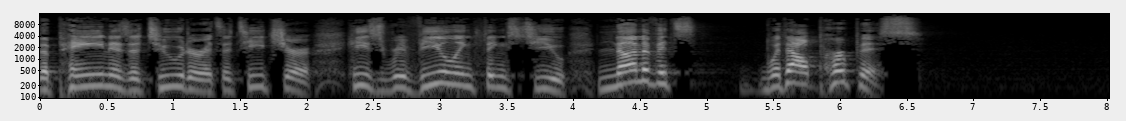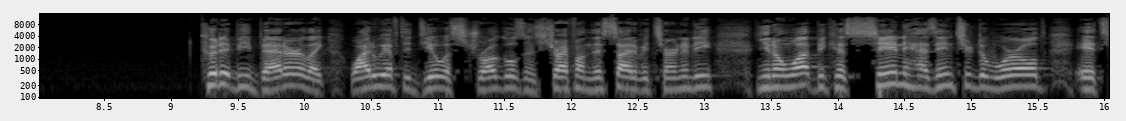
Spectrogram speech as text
The pain is a tutor, it's a teacher. He's revealing things to you. None of it's without purpose. Could it be better? Like, why do we have to deal with struggles and strife on this side of eternity? You know what? Because sin has entered the world. It's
